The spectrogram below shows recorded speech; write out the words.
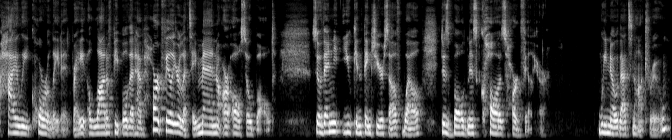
highly correlated, right? A lot of people that have heart failure, let's say men, are also bald. So then you can think to yourself, well, does baldness cause heart failure? We know that's not true.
